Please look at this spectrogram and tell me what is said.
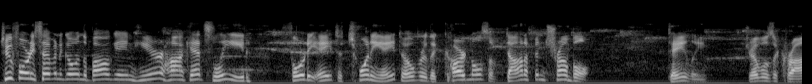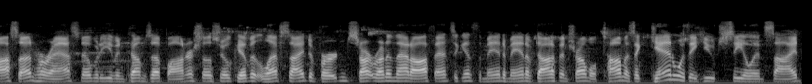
247 to go in the ball game here. Hawkettes lead 48 to 28 over the Cardinals of Doniphan Trumbull. Daly dribbles across, unharassed. Nobody even comes up on her, so she'll give it left side to Burton. Start running that offense against the man-to-man of Doniphan Trumbull. Thomas again with a huge seal inside.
